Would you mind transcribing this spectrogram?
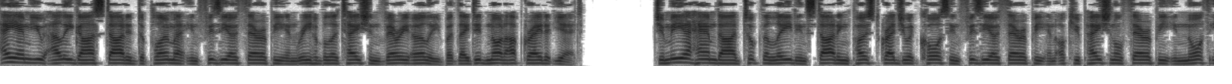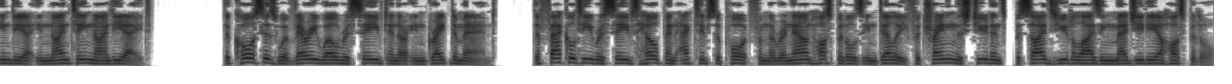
AMU Aligarh started diploma in physiotherapy and rehabilitation very early but they did not upgrade it yet. Jamia Hamdard took the lead in starting postgraduate course in physiotherapy and occupational therapy in North India in 1998. The courses were very well received and are in great demand. The faculty receives help and active support from the renowned hospitals in Delhi for training the students, besides utilizing Majidia Hospital.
